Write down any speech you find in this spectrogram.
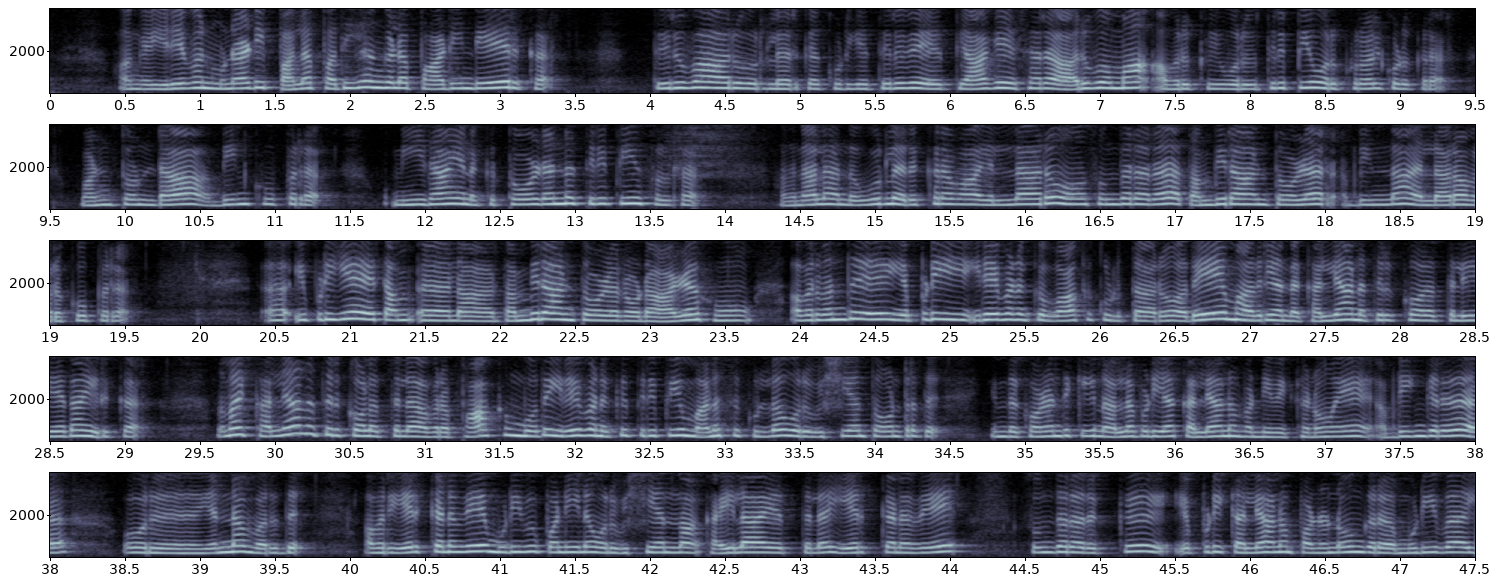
அங்கே இறைவன் முன்னாடி பல பதிகங்களை பாடிண்டே இருக்கார். திருவாரூரில் இருக்கக்கூடிய திருவே தியாகேசர் அருவமாக அவருக்கு ஒரு திருப்பியும் ஒரு குரல் கொடுக்குறார். மண் தொண்டா அப்படின்னு கூப்பிட்றார் நீ தான் எனக்கு தோழன்னு திருப்பியும் சொல்கிறார் அதனால் அந்த ஊரில் இருக்கிறவா எல்லாரும் சுந்தரரை தம்பிரான் தோழர் அப்படின்னு தான் எல்லாரும் அவரை கூப்பிட்றார் இப்படியே தம் நான் தம்பிரான் தோழரோட அழகும் அவர் வந்து எப்படி இறைவனுக்கு வாக்கு கொடுத்தாரோ அதே மாதிரி அந்த கல்யாண திருக்கோலத்திலேயே தான் இருக்கார் அந்த மாதிரி கல்யாண திருக்கோலத்தில் அவரை பார்க்கும்போது இறைவனுக்கு திருப்பியும் மனசுக்குள்ளே ஒரு விஷயம் தோன்றுறது. இந்த குழந்தைக்கு நல்லபடியாக கல்யாணம் பண்ணி வைக்கணுமே அப்படிங்கிற ஒரு எண்ணம் வருது. அவர் ஏற்கனவே முடிவு பண்ணின ஒரு விஷயந்தான் கைலாயத்தில் ஏற்கனவே சுந்தரருக்கு எப்படி கல்யாணம் பண்ணணுங்கிற முடிவை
